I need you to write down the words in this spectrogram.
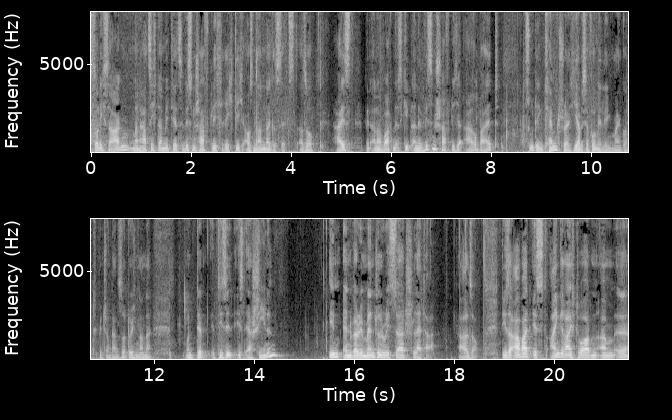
Was soll ich sagen? Man hat sich damit jetzt wissenschaftlich richtig auseinandergesetzt. Also heißt mit anderen Worten, es gibt eine wissenschaftliche Arbeit zu den Chemtrails. Hier habe ich es ja vor mir liegen. Mein Gott, ich bin schon ganz so durcheinander. Und der, die sind, ist erschienen im Environmental Research Letter. Also, diese Arbeit ist eingereicht worden am äh,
